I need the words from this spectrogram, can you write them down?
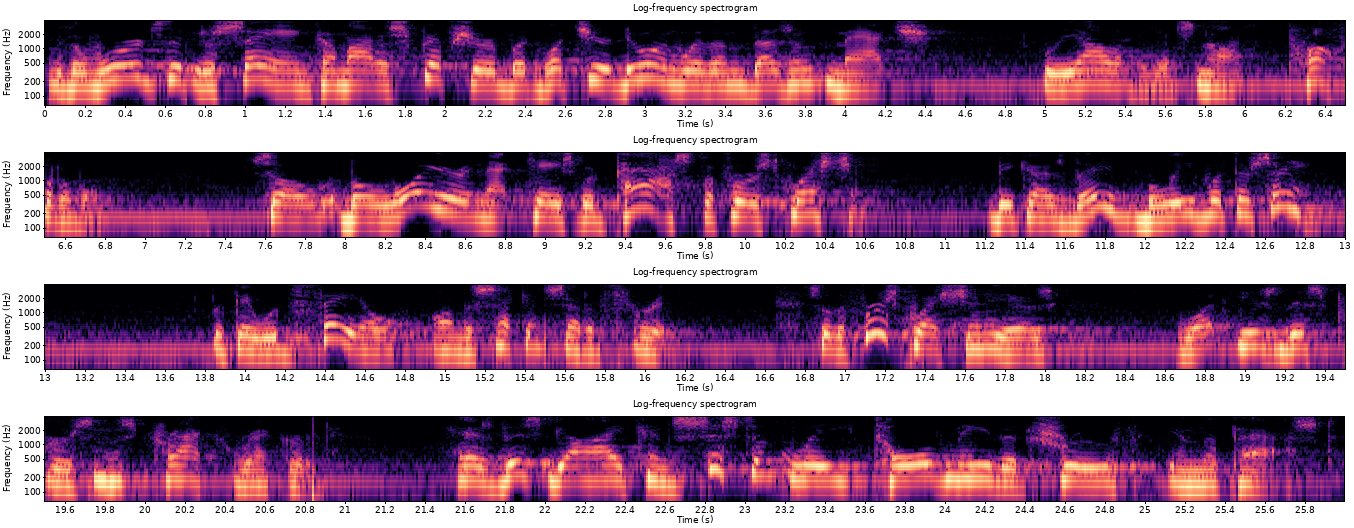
The words that you're saying come out of scripture, but what you're doing with them doesn't match reality. It's not profitable. So the lawyer in that case would pass the first question because they believe what they're saying. But they would fail on the second set of three. So the first question is what is this person's track record? Has this guy consistently told me the truth in the past?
